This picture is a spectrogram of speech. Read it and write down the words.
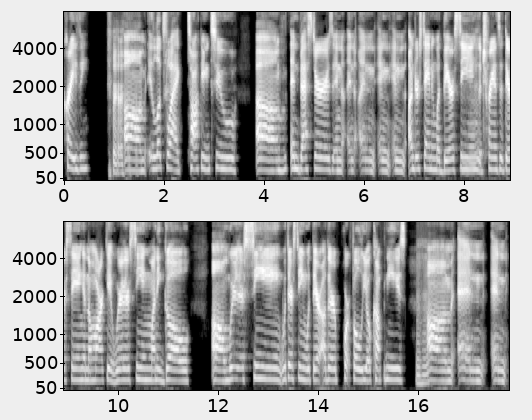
Crazy. um, it looks like talking to um, investors and, and and and and understanding what they're seeing, mm-hmm. the trends that they're seeing in the market, where they're seeing money go, um, where they're seeing what they're seeing with their other portfolio companies, mm-hmm. um, and and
